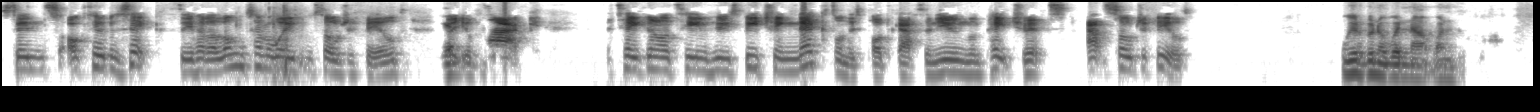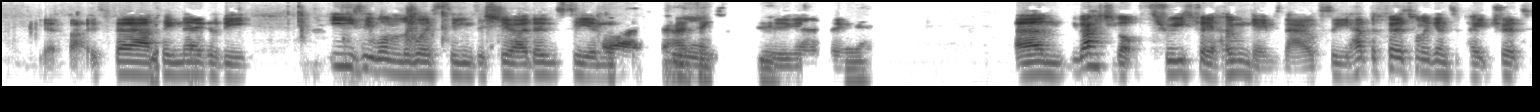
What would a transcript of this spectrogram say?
since October 6th. So you've had a long time away from Soldier Field, yep. but you're back taking on a team who's featuring next on this podcast, the New England Patriots at Soldier Field. We're going to win that one. Yeah, that is fair. I think they're going to be easily one of the worst teams this year. I don't see them oh, I think doing anything. Yeah. Um, you've actually got three straight home games now. So you had the first one against the Patriots.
